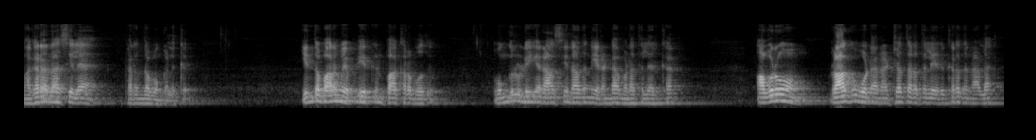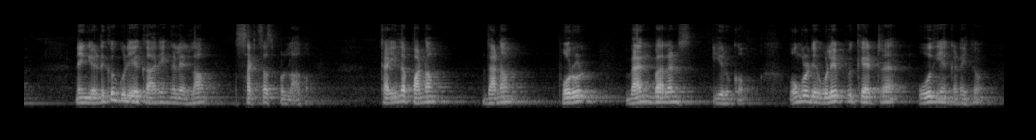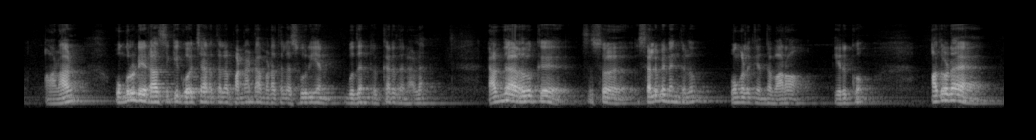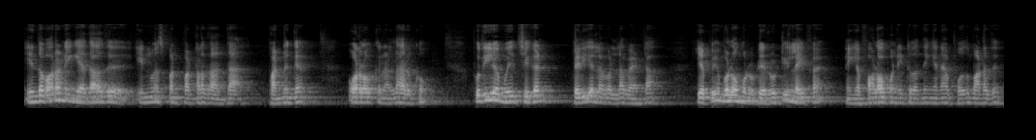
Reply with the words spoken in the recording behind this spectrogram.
மகர ராசியில் பிறந்தவங்களுக்கு. இந்த வாரம் எப்படி இருக்குன்னு பார்க்குற போது உங்களுடைய ராசிநாதன் இரண்டாம் இடத்துல இருக்கார். அவரும் ராகுவோட நட்சத்திரத்தில் இருக்கிறதுனால நீங்கள் எடுக்கக்கூடிய காரியங்கள் எல்லாம் சக்ஸஸ்ஃபுல்லாகும் கையில் பணம் தனம் பொருள் பேங்க் பேலன்ஸ் இருக்கும். உங்களுடைய உழைப்புக்கேற்ற ஊதியம் கிடைக்கும். ஆனால் உங்களுடைய ராசிக்கு கோச்சாரத்தில் பன்னெண்டாம் இடத்துல சூரியன் புதன் இருக்கிறதுனால அந்த அளவுக்கு செலவினங்களும் உங்களுக்கு இந்த வாரம் இருக்கும். அதோட இந்த வாரம் நீங்கள் ஏதாவது இன்வெஸ்ட்மெண்ட் பண்ணுறதா இருந்தால் பண்ணுங்கள் ஓரளவுக்கு நல்லா இருக்கும். புதிய முயற்சிகள் பெரிய லெவலில் வேண்டாம். எப்பயும் போல் உங்களுடைய ரொட்டீன் லைஃப்பை நீங்கள் ஃபாலோ பண்ணிட்டு வந்தீங்கன்னா போதுமானது.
